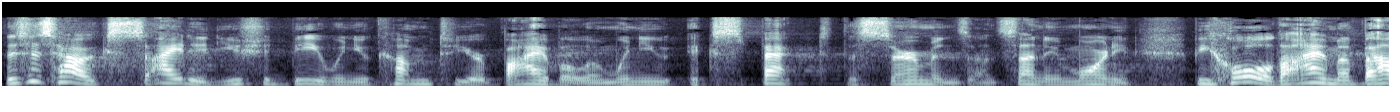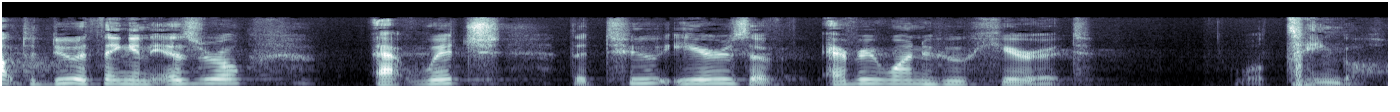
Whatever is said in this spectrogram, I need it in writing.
This is how excited you should be when you come to your Bible and when you expect the sermons on Sunday morning. Behold, I am about to do a thing in Israel at which the two ears of everyone who hear it will tingle.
